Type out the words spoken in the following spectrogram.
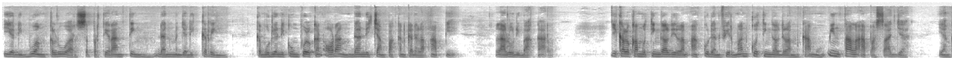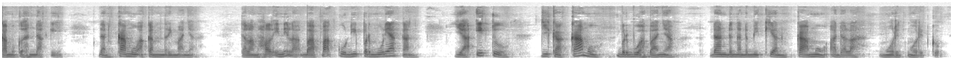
ia dibuang keluar seperti ranting dan menjadi kering. Kemudian dikumpulkan orang dan dicampakkan ke dalam api, lalu dibakar. Jikalau kamu tinggal di dalam aku dan firmanku tinggal dalam kamu, mintalah apa saja yang kamu kehendaki, dan kamu akan menerimanya. Dalam hal inilah Bapakku dipermuliakan, yaitu jika kamu berbuah banyak, dan dengan demikian kamu adalah murid-muridku.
